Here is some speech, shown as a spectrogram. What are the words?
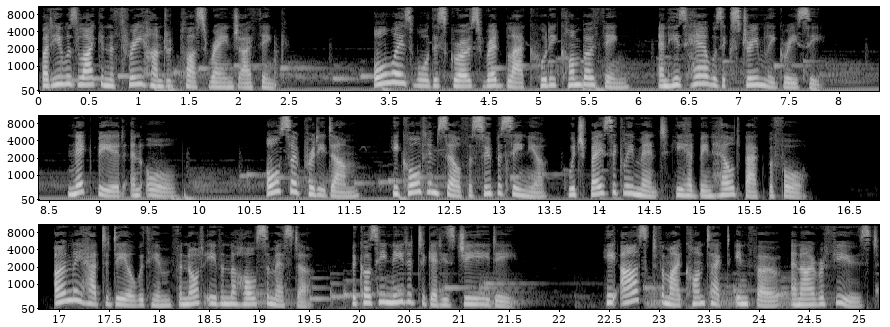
but he was like in the 300 plus range I think. Always wore this gross red-black hoodie combo thing, and his hair was extremely greasy. Neck beard and all. Also pretty dumb, he called himself a super senior, which basically meant he had been held back before. Only had to deal with him for not even the whole semester, because he needed to get his GED. He asked for my contact info and I refused.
